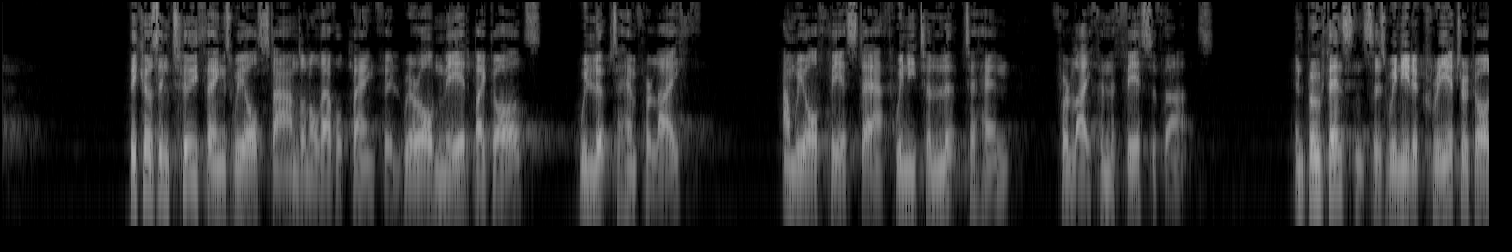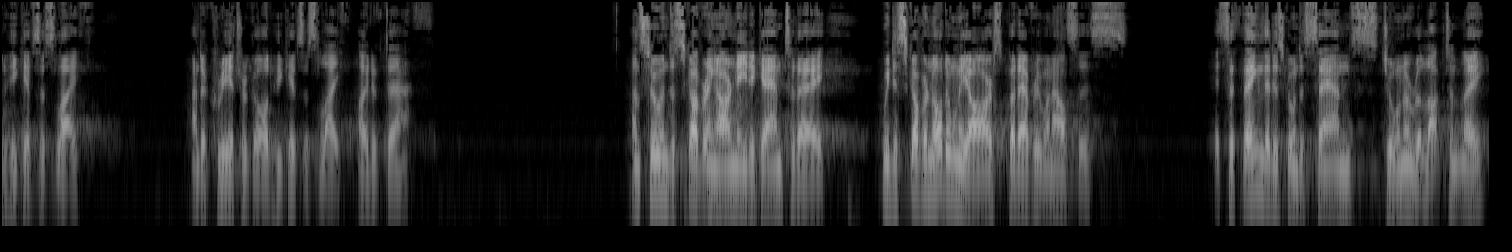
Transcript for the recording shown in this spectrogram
Because in two things we all stand on a level playing field. We're all made by God. We look to Him for life. And we all face death. We need to look to Him for life in the face of that. In both instances, we need a creator God who gives us life and a creator God who gives us life out of death. And so in discovering our need again today, we discover not only ours, but everyone else's. It's the thing that is going to send Jonah reluctantly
